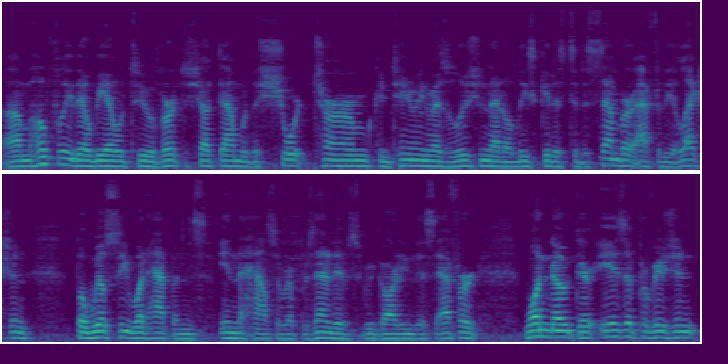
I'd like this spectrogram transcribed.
Um, hopefully they'll be able to avert the shutdown with a short-term continuing resolution that'll at least get us to December after the election but we'll see what happens in the House of Representatives regarding this effort. One note, there is a provision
